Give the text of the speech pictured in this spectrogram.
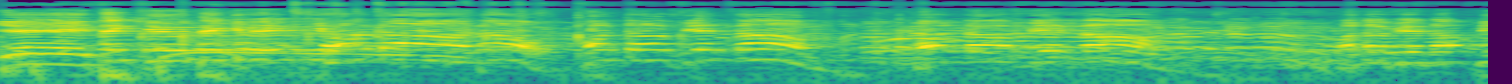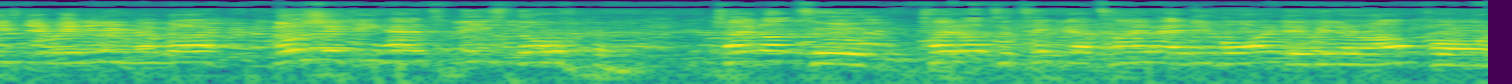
Yay, thank you, thank you, AMC Honda. Now, Honda Vietnam. Vietnam. Please get ready. Remember, no shaking hands, please. No. Try not to try not to take their time anymore. They've been around for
